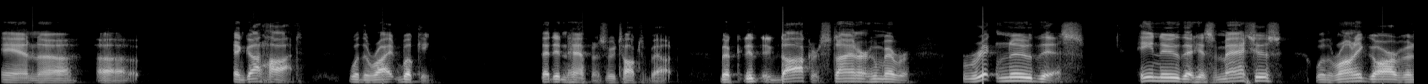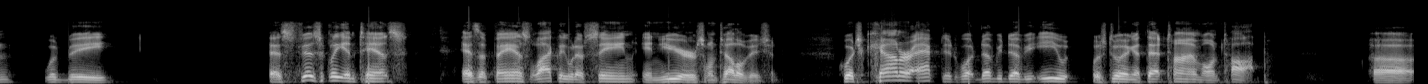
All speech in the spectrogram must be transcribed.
and uh, uh, and got hot with the right booking. That didn't happen, as we talked about. But Doc or Steiner, whomever, Ric knew this. He knew that his matches with Ronnie Garvin would be as physically intense as the fans likely would have seen in years on television, which counteracted what WWE was doing at that time on top. Uh,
